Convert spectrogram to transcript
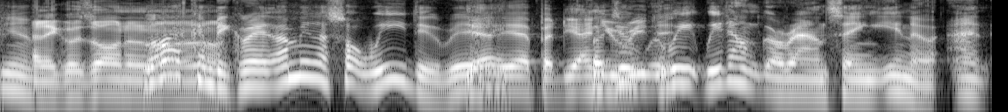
Yeah. and it goes on and on. Well, on. that can and be great. I mean, that's what we do, really. Yeah, yeah, but yeah, and you do- we, we don't go around saying, you know, an,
